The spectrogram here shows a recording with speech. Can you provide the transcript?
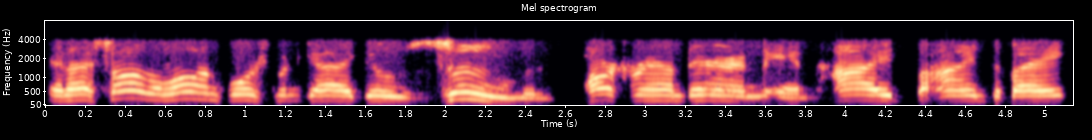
And I saw the law enforcement guy go zoom and park around there and, and hide behind the bank.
